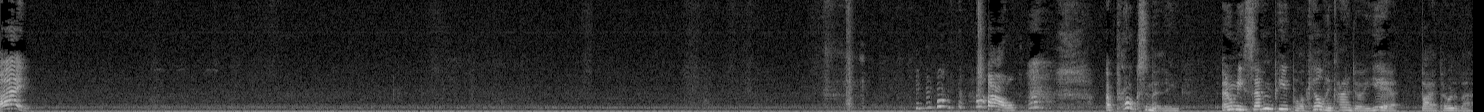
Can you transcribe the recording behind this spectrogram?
Hey! How? Approximately, only seven people are killed in Canada a year by a polar bear.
